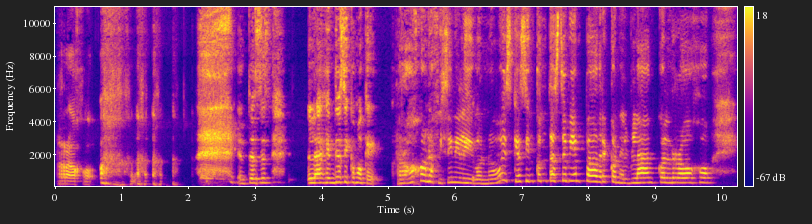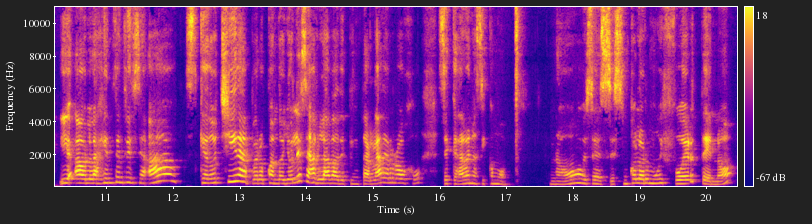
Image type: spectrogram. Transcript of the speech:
rojo. Entonces, la gente así como que, rojo la oficina y le digo, no, es que así contaste bien padre con el blanco, el rojo. Y ahora la gente entonces dice, ah, quedó chida, pero cuando yo les hablaba de pintarla de rojo, se quedaban así como, no, o sea, es, un color muy fuerte, ¿no?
